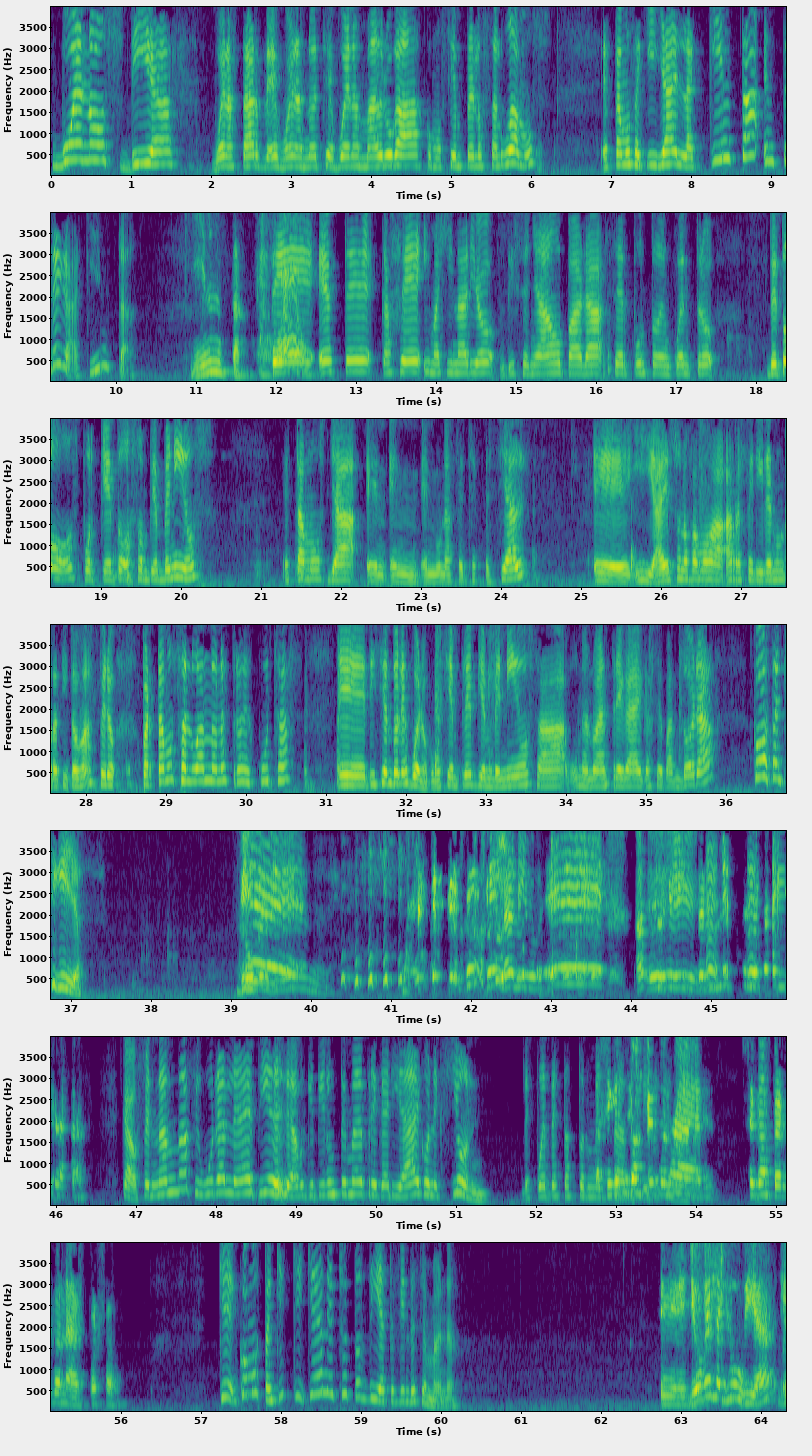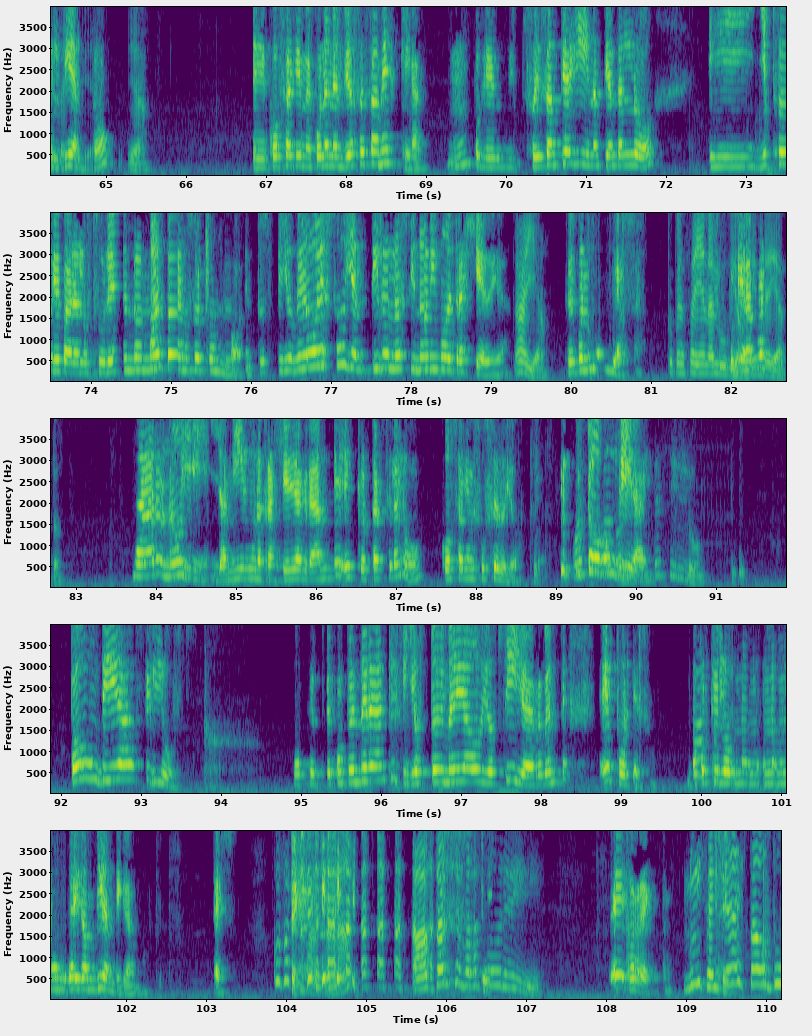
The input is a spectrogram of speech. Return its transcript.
Buenos días, buenas tardes, buenas noches, buenas madrugadas, como siempre los saludamos. Estamos aquí ya en la quinta entrega, quinta, Quinta. de este café imaginario diseñado para ser punto de encuentro de todos, porque todos son bienvenidos. Estamos ya en, en- en una fecha especial eh, y a eso nos vamos a, a referir en un ratito más, pero partamos saludando a nuestros escuchas, eh, diciéndoles, bueno, como siempre, bienvenidos a una nueva entrega de Café Pandora. ¿Cómo están, chiquillas? Bien. el ánimo. ¡Eh! Hasta que el Eh, internet se me caiga. Claro, Fernanda figura en la edad de piedra porque tiene un tema de precariedad de conexión después de estas tormentas. Así que de sepan Sepan perdonar, por favor. ¿Qué, ¿Cómo están? ¿Qué, qué, qué han hecho estos días, este fin de semana? Eh, yo veo la lluvia, Ver el la viento, Ya. eh, cosa que me pone nerviosa esa mezcla, ¿m? porque soy santiaguina, entiéndanlo, y, y eso que para los sureños es normal, para nosotros no. Entonces yo veo eso y al tiro lo es sinónimo de tragedia. Ah, ya. Se pone nerviosa. Tú pensás en aluvión de inmediato. Claro, ¿no? Y, y a mí una tragedia grande es cortarse la luz, cosa que me sucedió. Claro. Todo un día. estuviste sin luz? Todo un día sin luz. Entonces, ustedes comprenderán que si yo estoy media odiosilla de repente, es por eso. No porque lo- no, no, no- me caigan bien, digamos. Eso. Cosas que pasan, ¿ah? Adaptarse para sobrevivir. Es correcto. Luisa, ¿en Sí. qué has estado tú?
